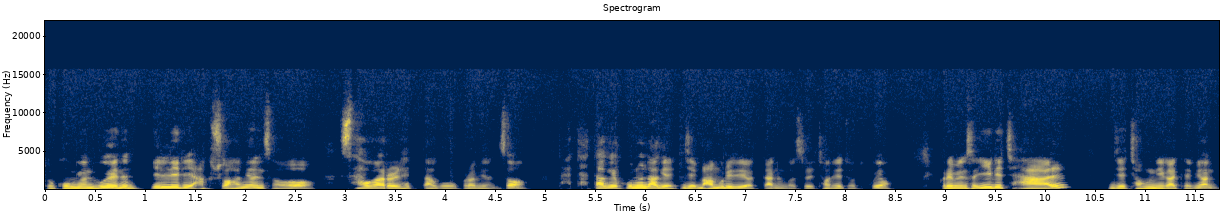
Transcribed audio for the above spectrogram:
또 공연 후에는 일일이 악수하면서 사과를 했다고 그러면서 따뜻하게 훈훈하게 이제 마무리되었다는 것을 전해줬고요. 그러면서 일이 잘 이제 정리가 되면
